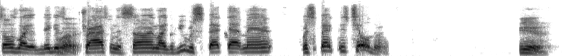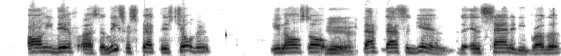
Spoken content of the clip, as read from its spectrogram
So it's like if niggas Right. trashing the son. Like if you respect that man, respect his children. Yeah. All he did for us, at least respect his children. You know, so Yeah. that that's again the insanity, brother.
